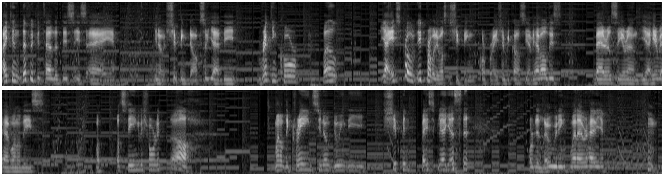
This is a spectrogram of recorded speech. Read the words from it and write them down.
I can definitely tell that this is a, you know, shipping dock. So yeah, the Wrecking Corp, well, yeah, it's probably it probably was the shipping corporation because yeah, we have all these barrels here, and yeah, here we have one of these. What what's the English for it? Oh, one of the cranes, you know, doing the shipping, basically, I guess, or the loading, whatever have you. Hmm.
